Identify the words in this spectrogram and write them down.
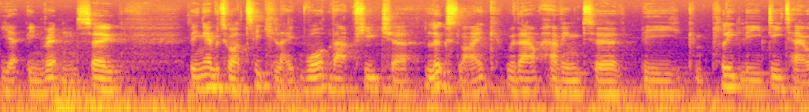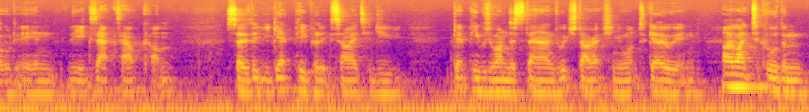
yet been written. So being able to articulate what that future looks like without having to be completely detailed in the exact outcome so that you get people excited you get people to understand which direction you want to go in. I like to call them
